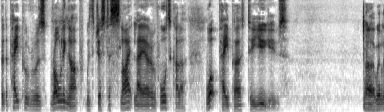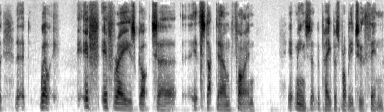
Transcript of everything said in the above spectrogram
but the paper was rolling up with just a slight layer of watercolor. What paper do you use? Ah, well, uh, well, if if Ray's got uh, it stuck down fine, it means that the paper's probably too thin.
